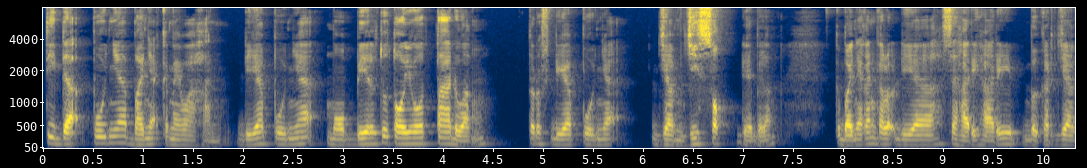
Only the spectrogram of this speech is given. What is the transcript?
tidak punya banyak kemewahan. Dia punya mobil tuh Toyota doang. Terus dia punya jam G-Shock dia bilang. Kebanyakan kalau dia sehari-hari bekerja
